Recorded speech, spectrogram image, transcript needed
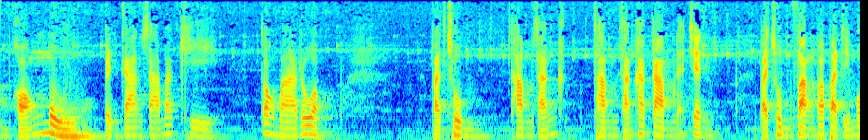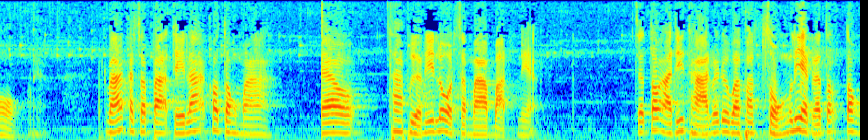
ำของหมู่ เป็นการสามัคคีต้องมาร่วมประชุมทำสังทำสังฆกรรมเนี่ยเช่น ประชุมฟังพระปฏิโมกข์พระมหากัสปะเทระก็ต้องมา แล้วถ้าเผื่อนิโรธสมาบัติเนี่ยจะต้องอธิษฐานไว้ด้วยว่าพระสงฆ์เรียกแล้วต้องต้อง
